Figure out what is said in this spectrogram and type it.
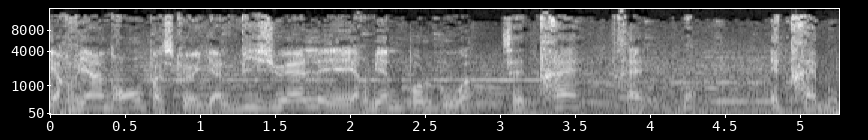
y reviendront parce qu'il y a le visuel et ils reviennent pour le goût. hein. C'est très, très bon et très beau.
